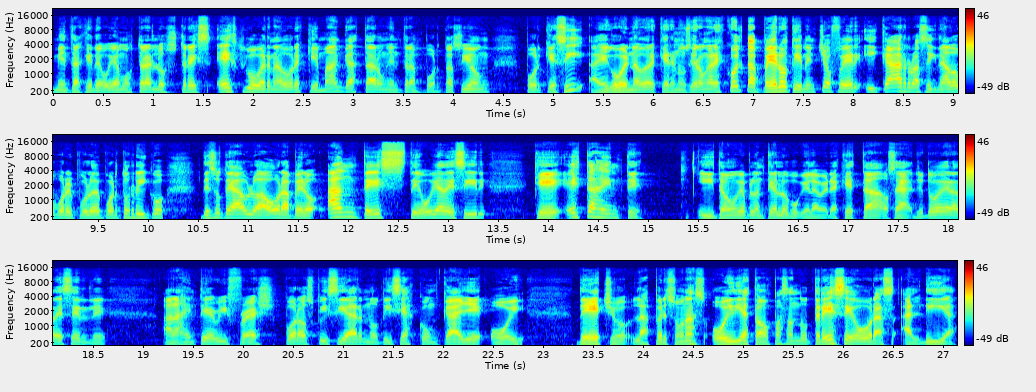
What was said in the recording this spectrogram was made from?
mientras que te voy a mostrar los tres ex gobernadores que más gastaron en transportación, porque sí, hay gobernadores que renunciaron a la escolta, pero tienen chofer y carro asignado por el pueblo de Puerto Rico. De eso te hablo ahora, pero antes te voy a decir que esta gente, y tengo que plantearlo porque la verdad es que está, o sea, yo te voy a agradecerle a la gente de Refresh por auspiciar Noticias con Calle hoy. De hecho, las personas hoy día estamos pasando 13 horas al día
